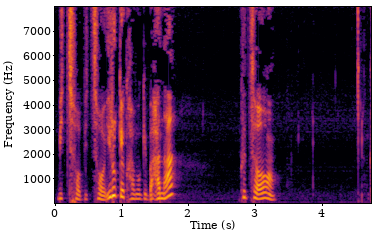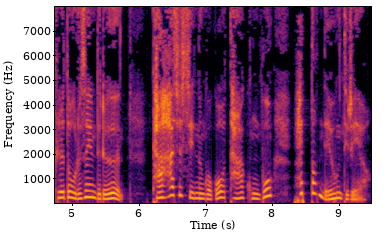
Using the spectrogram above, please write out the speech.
미쳐 미쳐. 이렇게 과목이 많아? 그쵸? 그래도 우리 선생님들은 다 하실 수 있는 거고 다 공부했던 내용들이에요.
